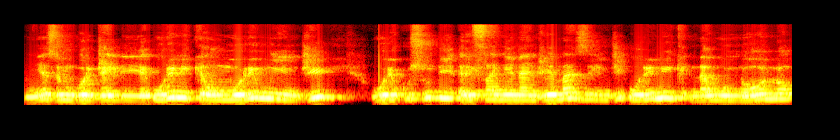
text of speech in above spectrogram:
Mwenyezi Mungu jailie urinike umuri mwinji uri kusudi rifanye na njema zinji urinike na unono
